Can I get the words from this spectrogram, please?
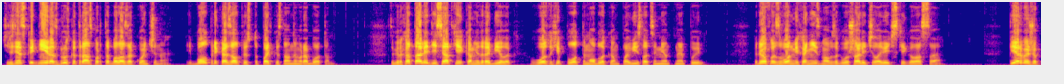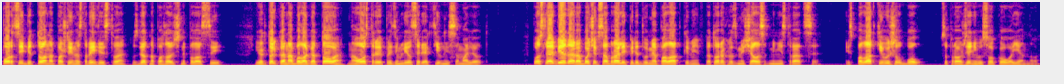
Через несколько дней разгрузка транспорта была закончена, и Бол приказал приступать к основным работам. Загрохотали десятки камнедробилок, в воздухе плотным облаком повисла цементная пыль. Рев и звон механизмов заглушали человеческие голоса. Первые же порции бетона пошли на строительство взлетно-посадочной полосы, и как только она была готова, на острове приземлился реактивный самолет. После обеда рабочих собрали перед двумя палатками, в которых размещалась администрация. Из палатки вышел Бол в сопровождении высокого военного.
